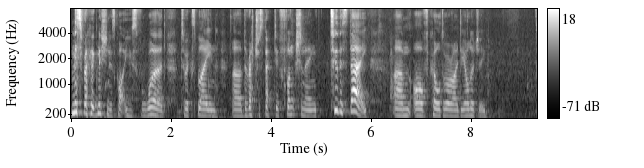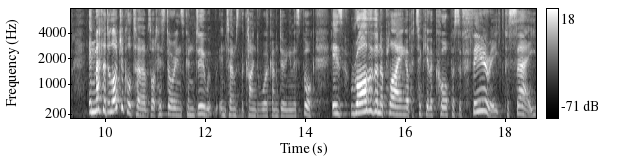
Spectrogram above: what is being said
misrecognition is quite a useful word to explain uh, the retrospective functioning to this day um, of Cold War ideology. In methodological terms, what historians can do in terms of the kind of work I'm doing in this book is rather than applying a particular corpus of theory per se,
